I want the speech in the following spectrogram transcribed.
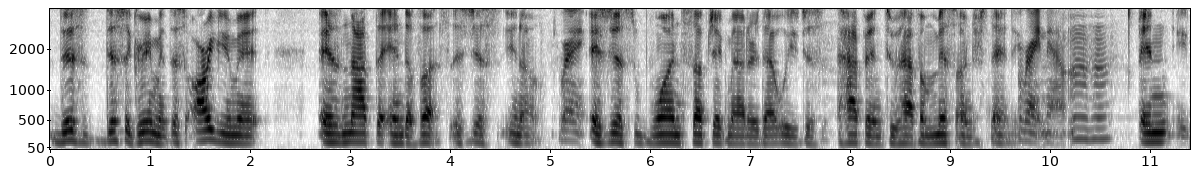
this disagreement, this argument is not the end of us. It's just, you know, Right. it's just one subject matter that we just happen to have a misunderstanding. Right now. Mm-hmm. And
